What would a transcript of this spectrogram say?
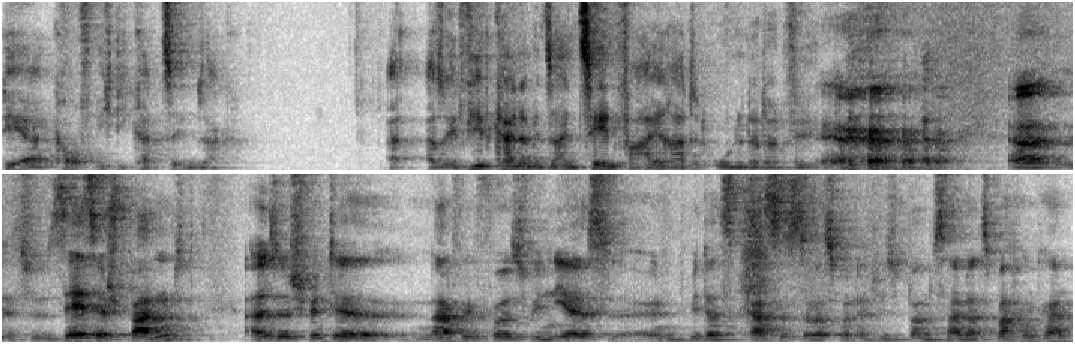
Der kauft nicht die Katze im Sack. Also es wird keiner mit seinen Zähnen verheiratet, ohne dass er will. Ja, sehr, sehr spannend. Also ich finde nach wie vor Souvenirs irgendwie das Krasseste, was man natürlich beim Zahnarzt machen kann.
